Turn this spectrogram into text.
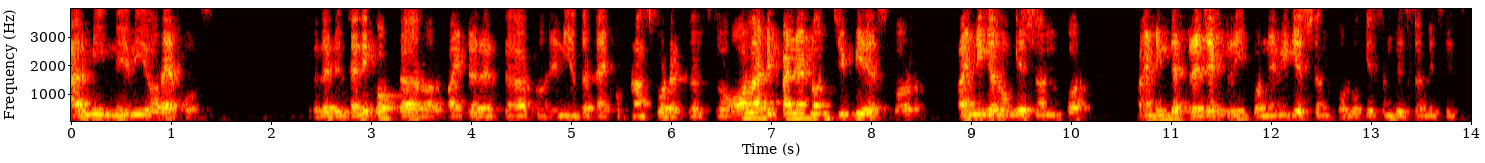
army, navy or air force whether it is helicopter or fighter aircraft or any other type of transport aircraft. So all are dependent on GPS for finding a location, for finding the trajectory, for navigation, for location-based services.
